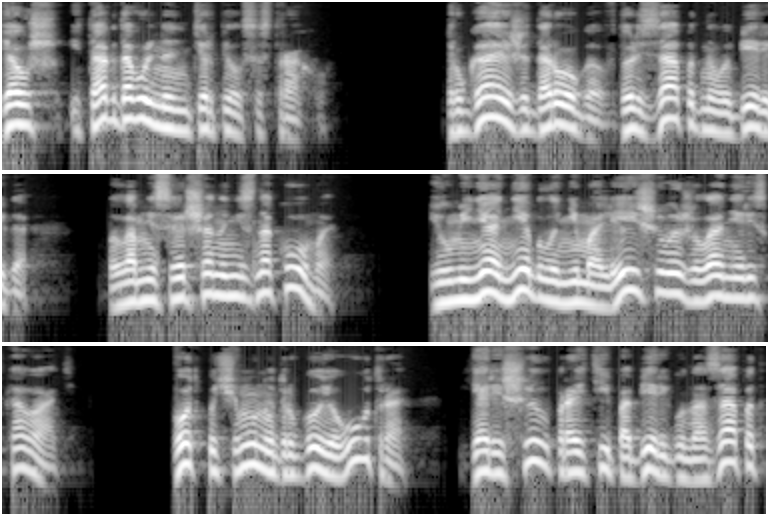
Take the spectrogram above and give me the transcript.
Я уж и так довольно натерпелся страху. Другая же дорога вдоль западного берега была мне совершенно незнакома, и у меня не было ни малейшего желания рисковать. Вот почему на другое утро я решил пройти по берегу на запад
